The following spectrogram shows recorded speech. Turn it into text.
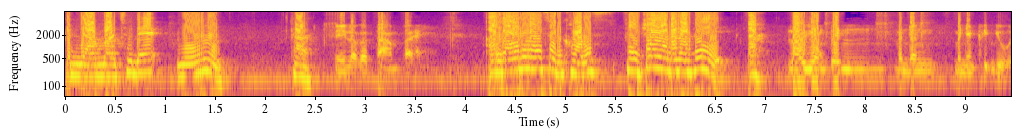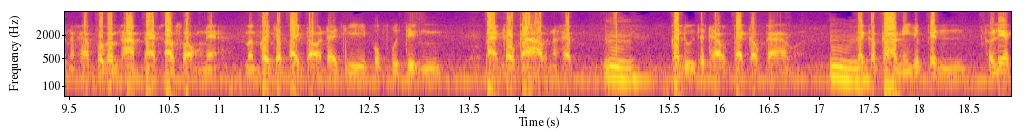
กันยามาช่วยแดะอืมค่ะ นี่เราก็ตามไปเอาแล้วในส่วนของฟิวเจอร์นะคะพี่อะเรายังเป็นมันยังมันยังขึ้นอยู่นะครับพอมันผ่าน892 เนี่ย มันก็จะไปต่อได้ที่ผมพูดถึง 899 นะครับ อืม ก็ดูแถวๆ899 อืม 899 นี่จะเป็นเขาเรียก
